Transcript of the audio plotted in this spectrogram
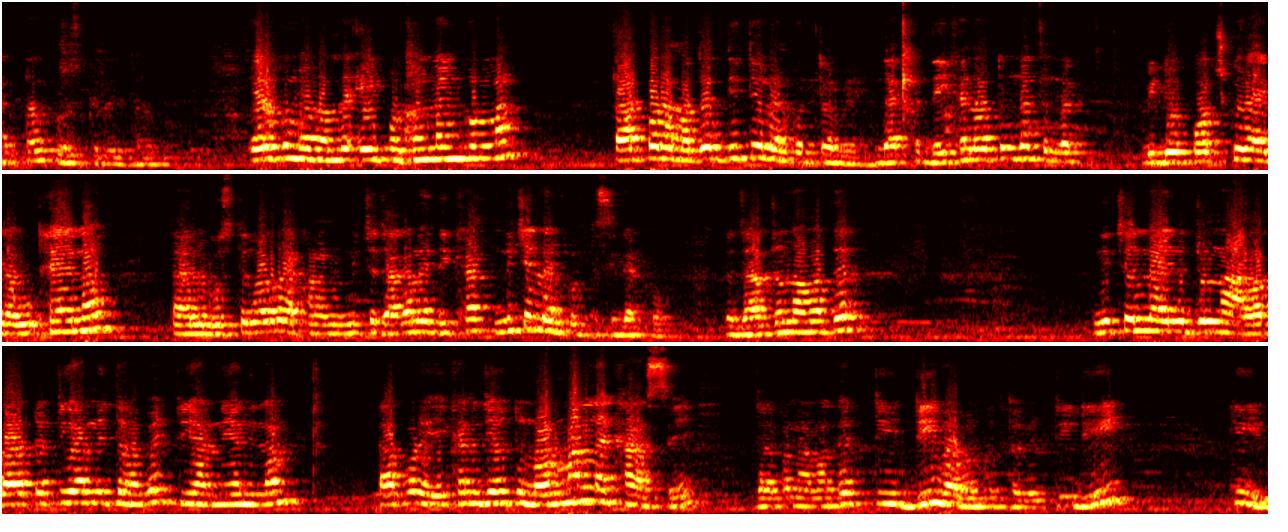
আরটাও ক্লোজ করে দিতে হবে। এরকম ভাবে আমরা এই প্রথম লাইন করলাম, তারপর আমাদের দ্বিতীয় লাইন করতে হবে। দেখ- নাও তোমরা তোমরা ভিডিও পজ করে এটা উঠে নাও, তাহলে বুঝতে পারবে। এখন আমি নিচে জায়গা নাই দেখা নিচের লাইন করতেছি, দেখো। তো যার জন্য আমাদের নিচের লাইনের জন্য আলাদা একটা টিআর নিতে হবে টিআর নিয়ে নিলাম। তারপরে এখানে যেহেতু নর্মাল লেখা আছে, যার কারণে আমাদের টি ডি ব্যবহার করতে হবে। টি ডি কি?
